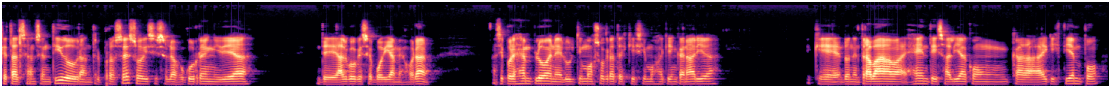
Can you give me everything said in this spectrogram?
qué tal se han sentido durante el proceso y si se les ocurren ideas de algo que se podía mejorar. Así, por ejemplo, en el último Sócrates que hicimos aquí en Canarias, que donde entraba gente y salía con cada X tiempo,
